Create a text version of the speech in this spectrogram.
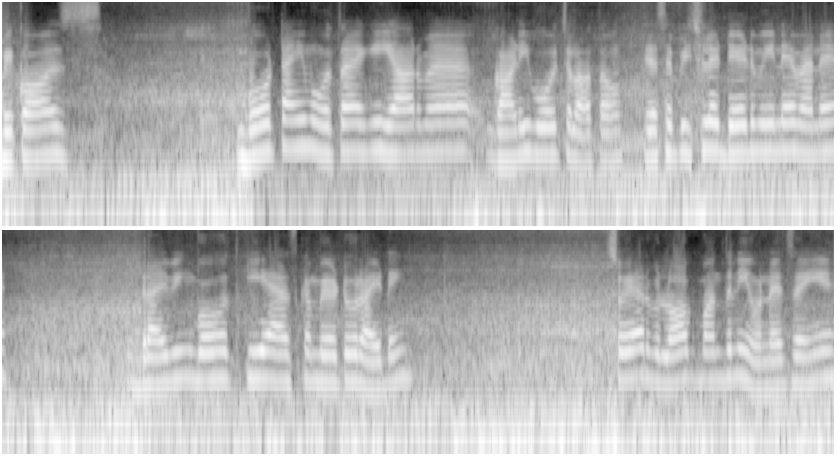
बिकॉज़ बहुत टाइम होता है कि यार मैं गाड़ी बहुत चलाता हूँ। जैसे पिछले डेढ़ महीने मैंने ड्राइविंग बहुत की है as compared to riding so यार ब्लॉग बंद नहीं होने चाहिए।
